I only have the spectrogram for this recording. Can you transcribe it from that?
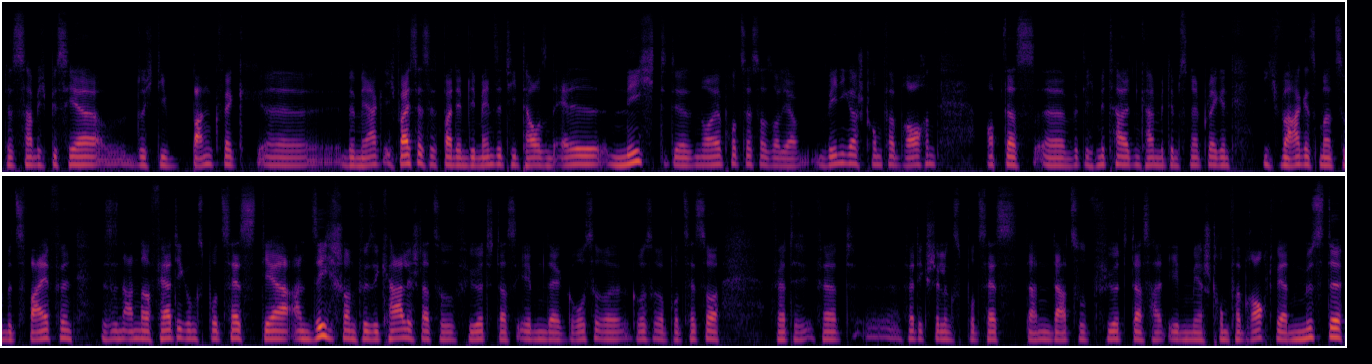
Das habe ich bisher durch die Bank weg äh, bemerkt. Ich weiß das jetzt bei dem Dimensity 1000L nicht. Der neue Prozessor soll ja weniger Strom verbrauchen. Ob das äh, wirklich mithalten kann mit dem Snapdragon, ich wage es mal zu bezweifeln. Es ist ein anderer Fertigungsprozess, der an sich schon physikalisch dazu führt, dass eben der größere, größere Prozessor Fertig, Fert, äh, Fertigstellungsprozess dann dazu führt, dass halt eben mehr Strom verbraucht werden müsste.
